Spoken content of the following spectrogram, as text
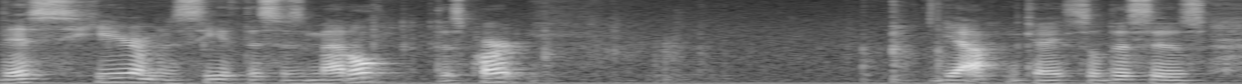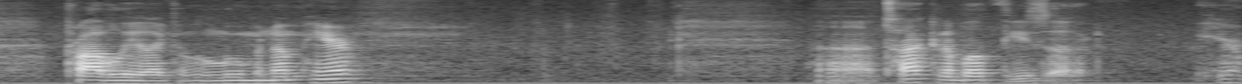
this here, I'm going to see if this is metal, this part. Yeah, okay, so this is probably like an aluminum here. Uh, talking about these, uh, here,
